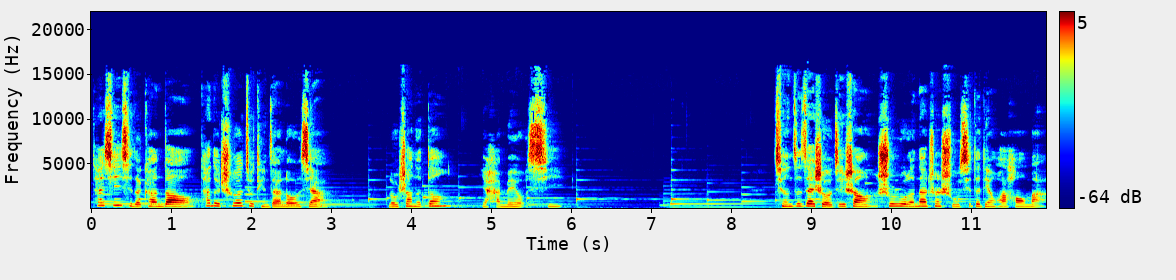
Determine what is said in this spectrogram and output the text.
他欣喜地看到他的车就停在楼下，楼上的灯也还没有熄。晴子在手机上输入了那串熟悉的电话号码，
